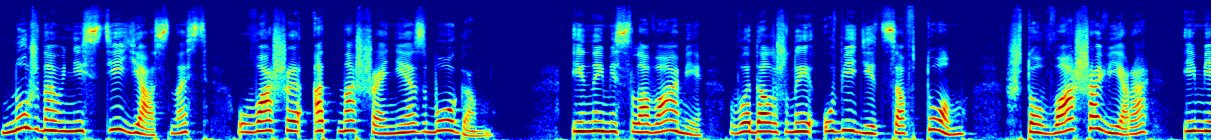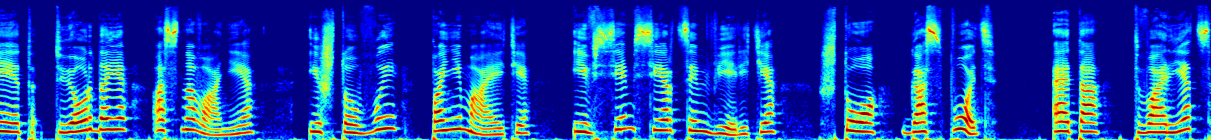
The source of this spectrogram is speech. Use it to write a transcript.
Нужно внести ясность в ваши отношения с Богом. Иными словами, вы должны убедиться в том, что ваша вера имеет твердое основание и что вы понимаете и всем сердцем верите, что Господь – это Творец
